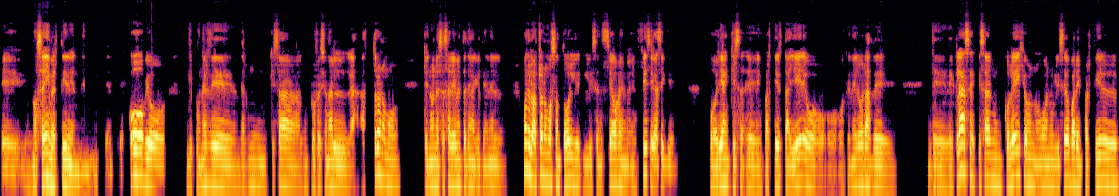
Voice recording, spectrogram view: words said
eh, no sé, invertir en, telescopios, disponer de, algún, quizá algún profesional astrónomo que no necesariamente tenga que tener, bueno, los astrónomos son todos licenciados en, física, así que podrían quizá, eh, impartir talleres o, tener horas de, de, clases, quizás en un colegio o en un liceo para impartir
